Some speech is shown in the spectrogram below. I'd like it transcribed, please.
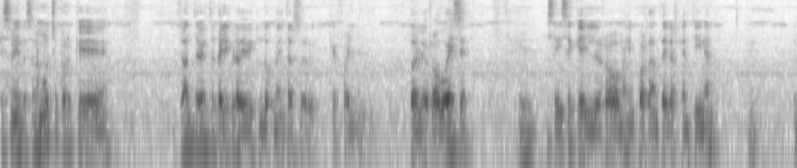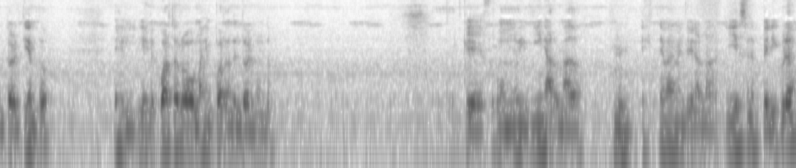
eso me impresiona mucho porque yo antes de ver esta película había visto un documental sobre que fue el, todo el robo ese. Mm. Y se dice que el robo más importante de la Argentina en, en todo el tiempo es el, y es el cuarto robo más importante en todo el mundo. Porque fue como muy bien armado, Mm. extremadamente bien armado. Y eso en la película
